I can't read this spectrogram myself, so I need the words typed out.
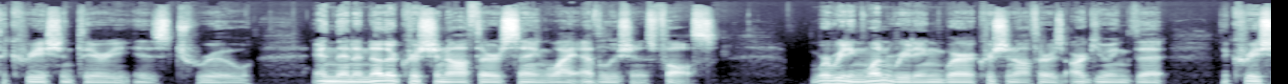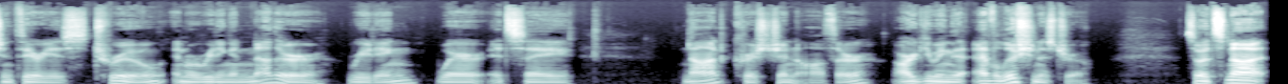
the creation theory is true, and then another Christian author saying why evolution is false. We're reading one reading where a Christian author is arguing that the creation theory is true, and we're reading another reading where it's a not Christian author arguing that evolution is true. So it's not,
